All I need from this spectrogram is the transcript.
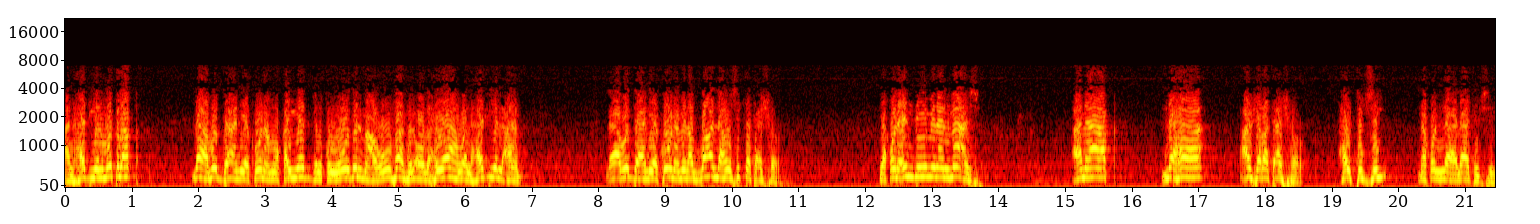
الهدي المطلق لا بد أن يكون مقيد بالقيود المعروفة في الأضحية والهدي العام. لا بد أن يكون من الضأن له ستة أشهر. يقول عندي من المعز عناق لها عشرة أشهر. هل تجزي؟ نقول لا لا تجزي.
